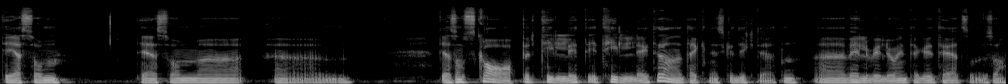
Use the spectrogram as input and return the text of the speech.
Det som, det som det som skaper tillit i tillegg til denne tekniske dyktigheten, eh, velvilje og integritet, som du sa,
